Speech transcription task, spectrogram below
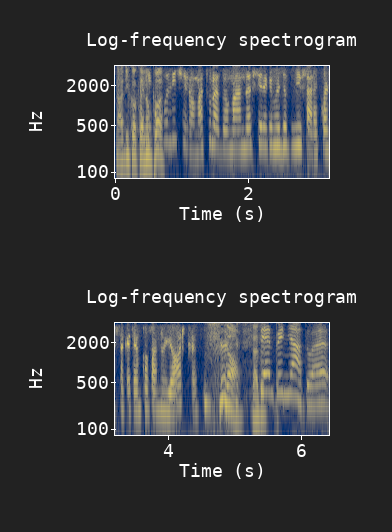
No, dico che non Amico può. Bollicino, ma tu la domanda seria che mi dovevi fare è questa che tempo fa a New York? No, la Si do- è impegnato, eh.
